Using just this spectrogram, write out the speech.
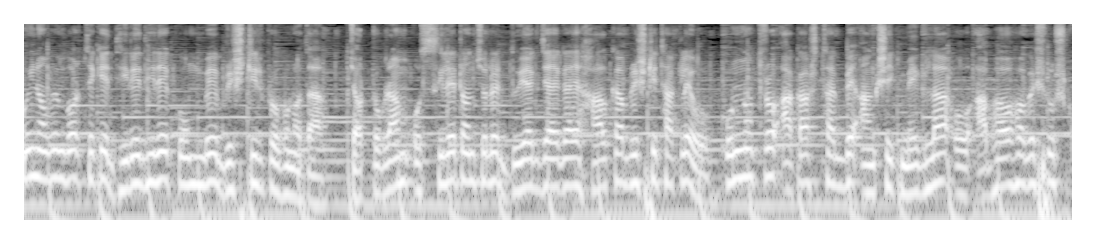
দুই নভেম্বর থেকে ধীরে ধীরে কমবে বৃষ্টির প্রবণতা। চট্টগ্রাম ও সিলেট অঞ্চলের দুই এক জায়গায় হালকা বৃষ্টি থাকলেও অন্যত্র আকাশ থাকবে আংশিক মেঘলা ও আবহাওয়া হবে শুষ্ক।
